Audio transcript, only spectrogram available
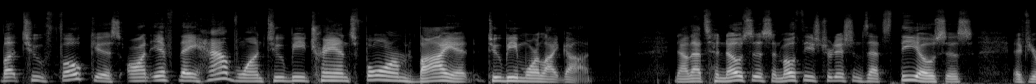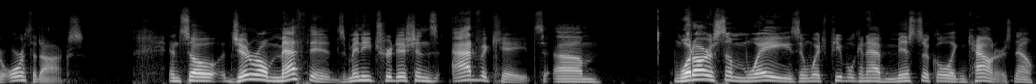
but to focus on if they have one, to be transformed by it to be more like God. Now, that's henosis. In both these traditions, that's theosis if you're Orthodox. And so, general methods many traditions advocate. Um, what are some ways in which people can have mystical encounters? Now,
